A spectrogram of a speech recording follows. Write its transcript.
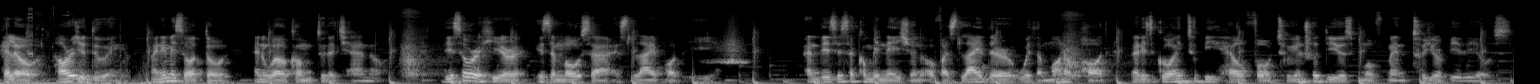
Hello, how are you doing? My name is Otto and welcome to the channel. This over here is a Moza Slypod E. And this is a combination of a slider with a monopod that is going to be helpful to introduce movement to your videos.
